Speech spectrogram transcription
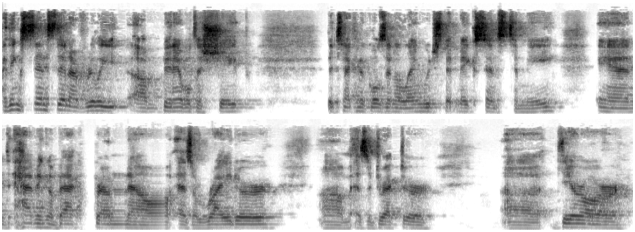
I think since then I've really um, been able to shape the technicals in a language that makes sense to me. And having a background now as a writer, um, as a director, uh, there are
